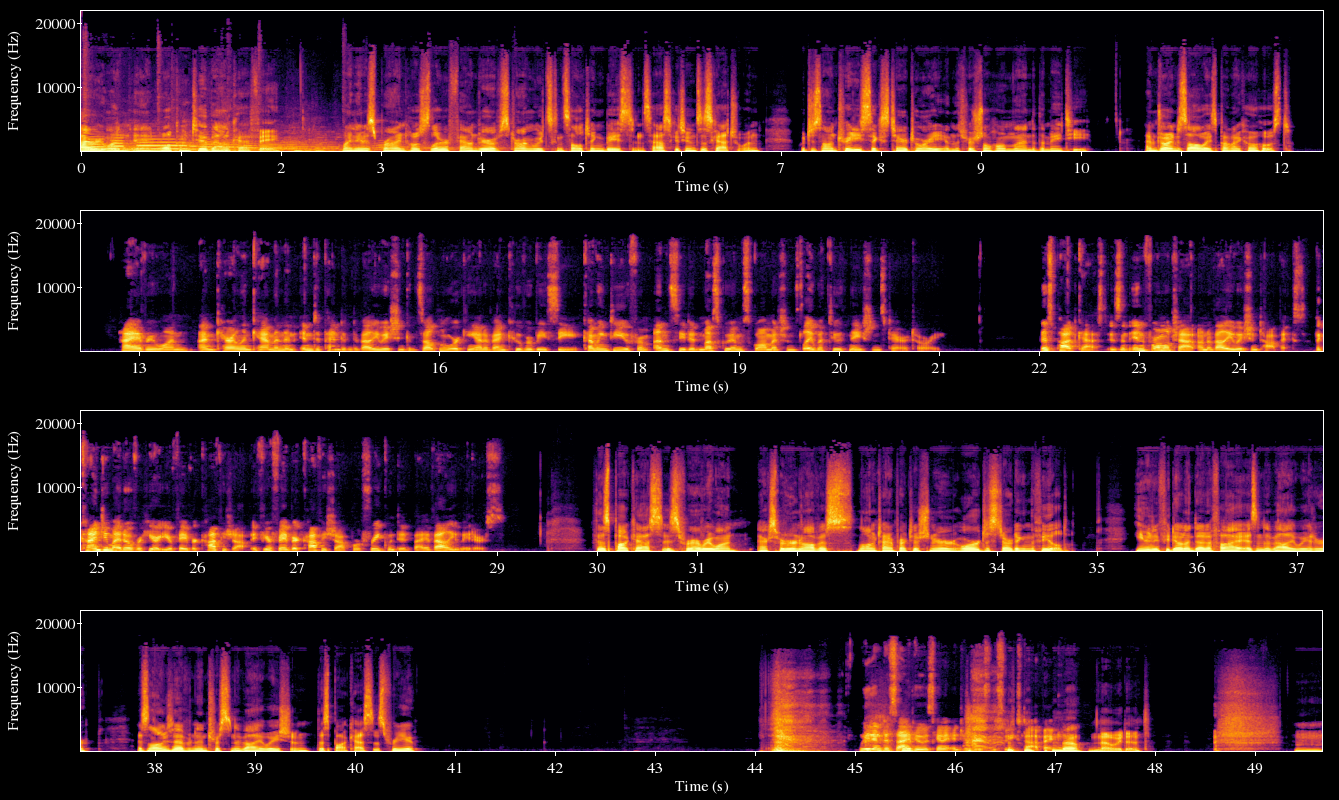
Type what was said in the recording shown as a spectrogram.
Hi, everyone, and welcome to Eval Cafe. My name is Brian Hoessler, founder of Strong Roots Consulting based in Saskatoon, Saskatchewan, which is on Treaty 6 territory in the traditional homeland of the Metis. I'm joined as always by my co host. Hi, everyone. I'm Carolyn Camman, an independent evaluation consultant working out of Vancouver, BC, coming to you from unceded Musqueam, Squamish, and Tsleil-Waututh Nations territory. This podcast is an informal chat on evaluation topics, the kind you might overhear at your favorite coffee shop if your favorite coffee shop were frequented by evaluators. This podcast is for everyone, expert or novice, longtime practitioner, or just starting in the field. Even if you don't identify as an evaluator, as long as you have an interest in evaluation, this podcast is for you. We didn't decide who was going to introduce this week's topic. no, no, we didn't. Hmm.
